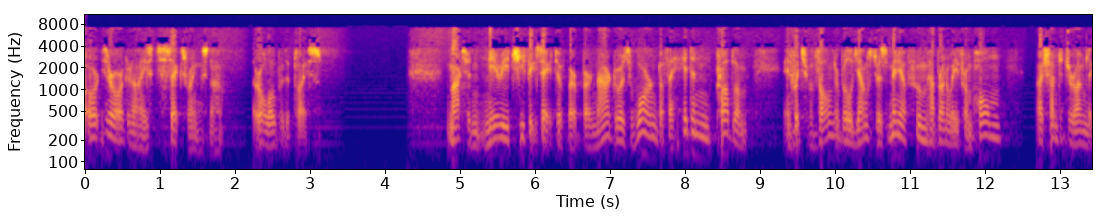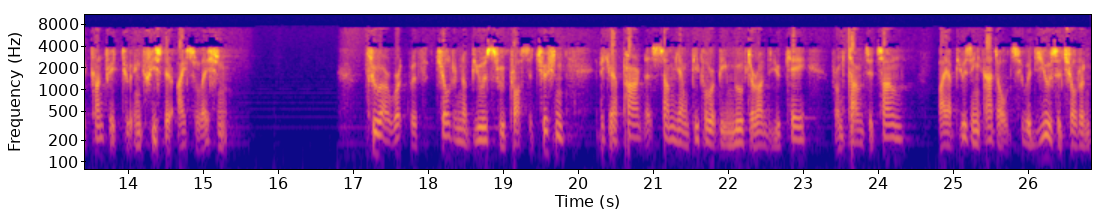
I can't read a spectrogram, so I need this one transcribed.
or, these are organized sex rings now. They're all over the place. Martin Narey, chief executive of Barnardo's, warned of a hidden problem in which vulnerable youngsters, many of whom have run away from home, are shunted around the country to increase their isolation. Through our work with children abused through prostitution, it became apparent that some young people were being moved around the UK from town to town by abusing adults who would use the children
